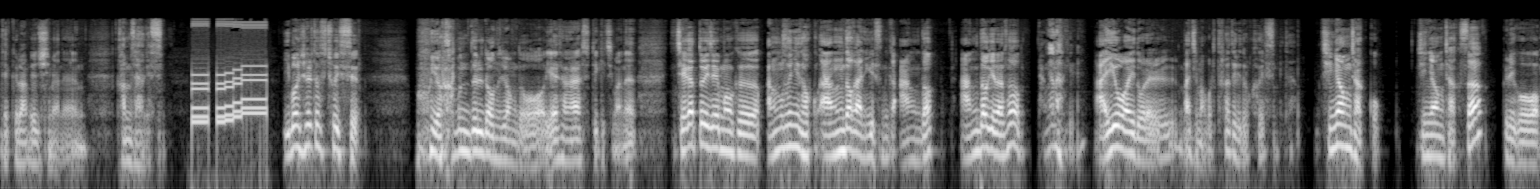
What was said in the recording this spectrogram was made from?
댓글 남겨주시면은 감사하겠습니다. 이번 shelter's choice 뭐 여러분들도 어느 정도 예상을 할 수도 있겠지만은 제가 또 이제 뭐 그 앙순이 덕 앙덕 아니겠습니까? 앙덕 앙덕이라서 당연하게 아이오아이 노래를 마지막으로 틀어드리도록 하겠습니다. 진영 작곡, 진영 작사, 그리고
